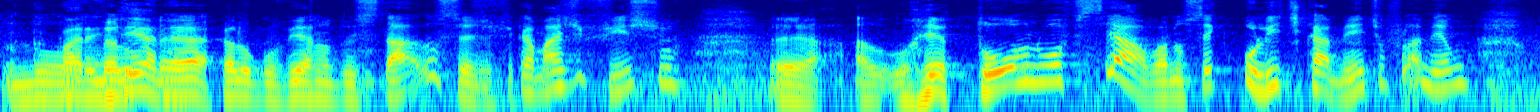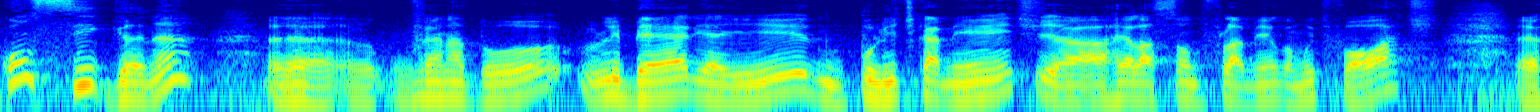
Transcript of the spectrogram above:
no, Quarentena? Pelo, é, pelo governo do Estado, ou seja, fica mais difícil é, o retorno oficial, a não ser que politicamente o Flamengo consiga, né? É, o governador libere aí politicamente, a relação do Flamengo é muito forte, é, é,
